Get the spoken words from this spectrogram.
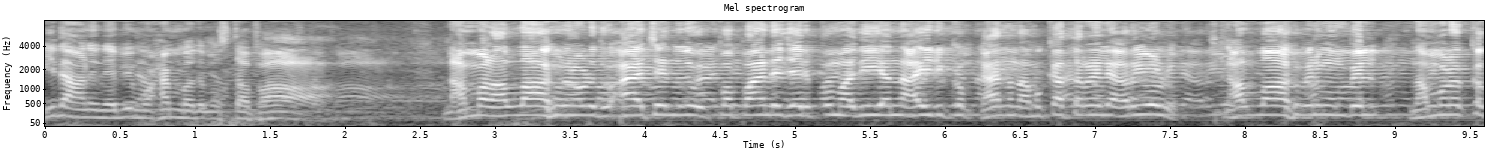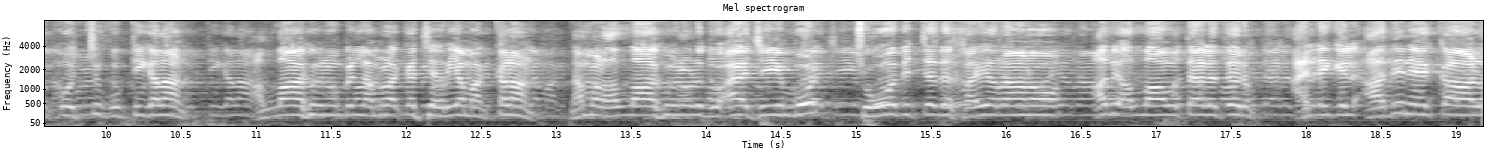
ഇതാണ് നബി മുഹമ്മദ് മുസ്തഫ. നമ്മൾ അള്ളാഹുവിനോട് ദുആ ചെയ്യുന്നത് ഉപ്പപ്പാന്റെ ചെരുപ്പ് മതി എന്നായിരിക്കും. കാരണം നമുക്ക് അത്രയല്ലേ അറിയുള്ളൂ. അള്ളാഹുവിന് മുമ്പിൽ നമ്മളൊക്കെ കൊച്ചു കുട്ടികളാണ്. അള്ളാഹുവിന് മുമ്പിൽ നമ്മളൊക്കെ ചെറിയ മക്കളാണ്. നമ്മൾ അള്ളാഹുവിനോട് ദുആ ചെയ്യുമ്പോൾ ചോദിച്ചത് ഹൈറാണോ അത് അള്ളാഹു തല തരും. അല്ലെങ്കിൽ അതിനേക്കാൾ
